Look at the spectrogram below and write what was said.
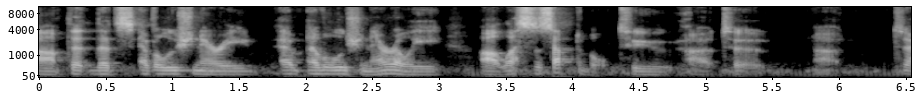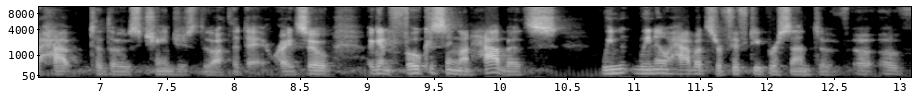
uh, that, that's evolutionary evolutionarily uh, less susceptible to uh, to uh, to have to those changes throughout the day, right? So again, focusing on habits, we, we know habits are 50% of, of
